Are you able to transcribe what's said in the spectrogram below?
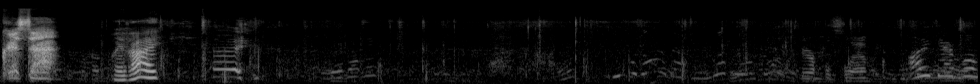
Krista! Wave hi. Careful, Slim. Hi, careful.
